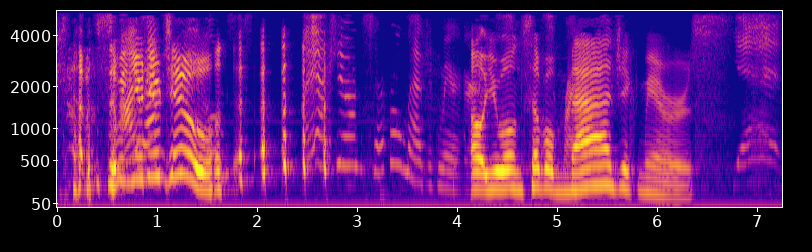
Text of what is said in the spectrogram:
I'm assuming I you do too. I actually own several magic mirrors. oh, you own several Right. magic mirrors. Yes.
